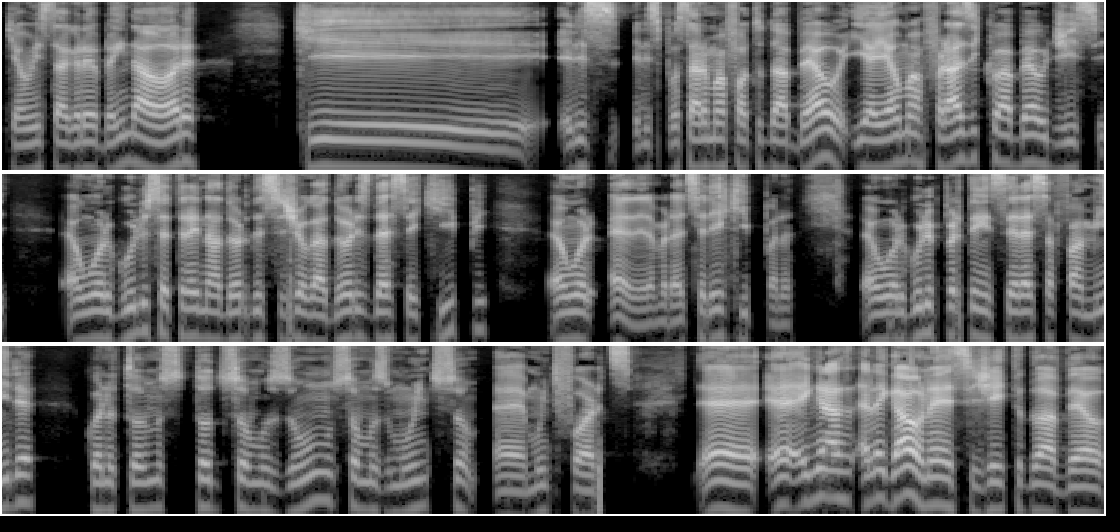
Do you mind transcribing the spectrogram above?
que é um Instagram bem da hora que eles, eles postaram uma foto do Abel e aí é uma frase que o Abel disse. É um orgulho ser treinador desses jogadores, dessa equipe. É, um, é, na verdade seria equipa, né? É um orgulho pertencer a essa família quando todos, todos somos um, somos muito, som, é, muito fortes. É, é, é, é legal, né, esse jeito do Abel.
